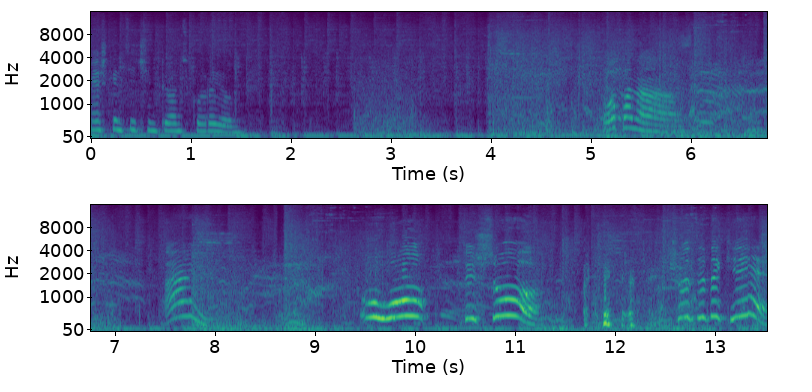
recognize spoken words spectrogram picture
Мешканці чемпіонського району. Опана! Ай! Ого! Ти що? Що це таке?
